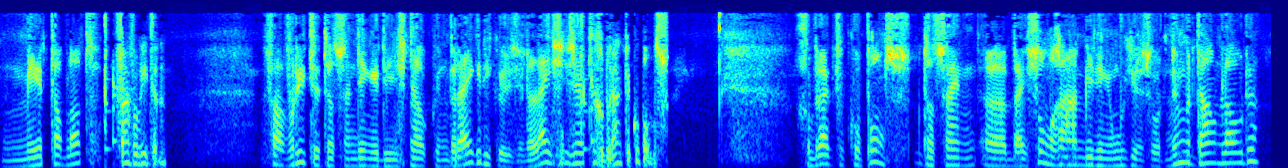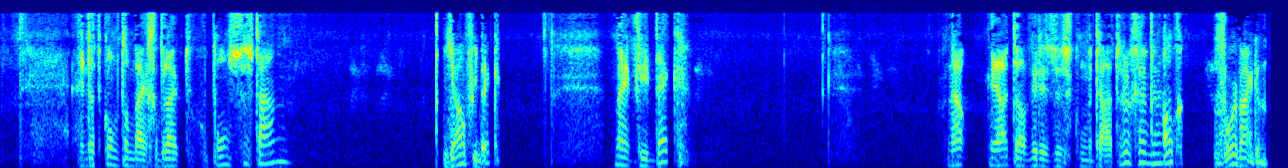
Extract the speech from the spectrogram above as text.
meertabblad. Favorieten. Favorieten, dat zijn dingen die je snel kunt bereiken. Die kun je dus in een lijstje zetten. Gebruikte coupons. Gebruikte coupons, dat zijn uh, bij sommige aanbiedingen moet je een soort nummer downloaden. En dat komt dan bij gebruikte coupons te staan. Jouw feedback. Mijn feedback. Nou, ja, daar willen ze dus commentaar terug hebben. Alg voorwaarden.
